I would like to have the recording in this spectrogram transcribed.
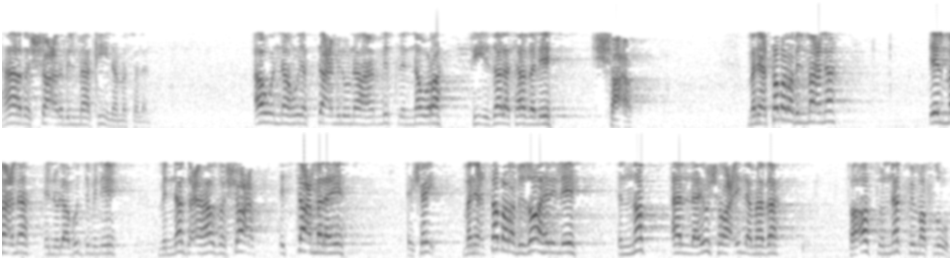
هذا الشعر بالماكينة مثلا. أو إنه يستعمل مثل النورة في إزالة هذا الإيه؟ الشعر. من اعتبر بالمعنى إيه المعنى؟ إنه لابد من إيه؟ من نزع هذا الشعر. استعمل إيه؟ أي شيء. من اعتبر بظاهر الايه؟ النص ألا يشرع إلا ماذا؟ فأصل النتف مطلوب.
